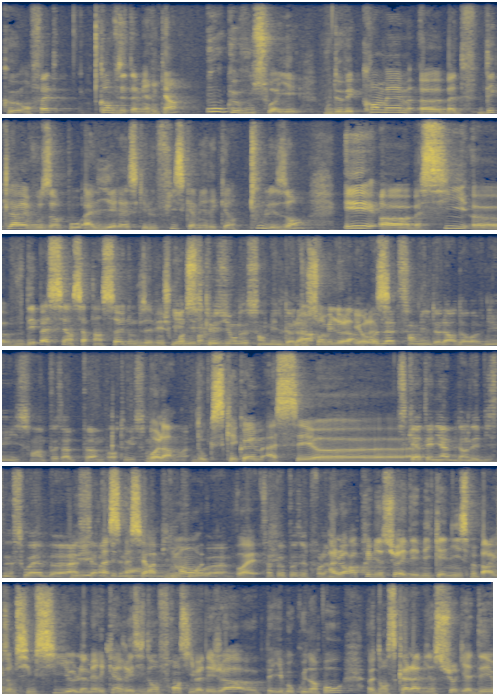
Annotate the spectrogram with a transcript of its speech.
que, en fait, quand vous êtes américain, où que vous soyez, vous devez quand même euh, bah, déclarer vos impôts à l'IRS, qui est le fisc américain, tous les ans. Et euh, bah, si euh, vous dépassez un certain seuil, donc vous avez, je Il y a crois, une 100 exclusion de 100 000 dollars. de 100 000 dollars. Et Voilà, au-delà de 100 000 dollars de revenus, ils sont imposables peu importe où ils sont. Voilà, Ouais. donc ce qui est quand même assez. Ce qui est atteignable dans des business web Oui, assez assez- rapidement. assez donc, rapidement, du coup, ouais. Ça peut poser problème. Alors après, bien sûr, il y a des mécanismes. Par exemple, si aussi l'Américain réside en France, il va déjà payer beaucoup d'impôts. Dans ce cas-là, bien sûr, il y a des,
